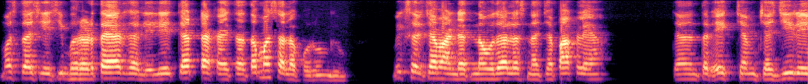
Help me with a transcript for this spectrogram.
मस्त अशी याची भरड तयार झालेली आहे त्यात टाकायचा. आता मसाला करून घेऊ. मिक्सरच्या भांड्यात नवदा लसणाच्या पाकळ्या त्यानंतर एक चमचा जिरे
